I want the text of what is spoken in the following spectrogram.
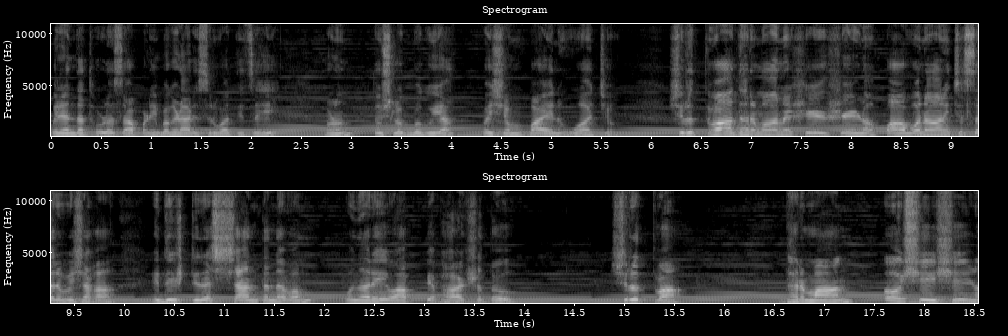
पहिल्यांदा थोडंसं आपण हे बघणार आहे सुरुवातीचं हे. म्हणून तो श्लोक बघूया. वैशंपायन वाच श्रुत्वा धर्मान शेषेण पावनानि च सर्वशः। युधिष्ठिर पुनरेवाप्य भाषत। श्रुत्वा धर्मान अशेषेण।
